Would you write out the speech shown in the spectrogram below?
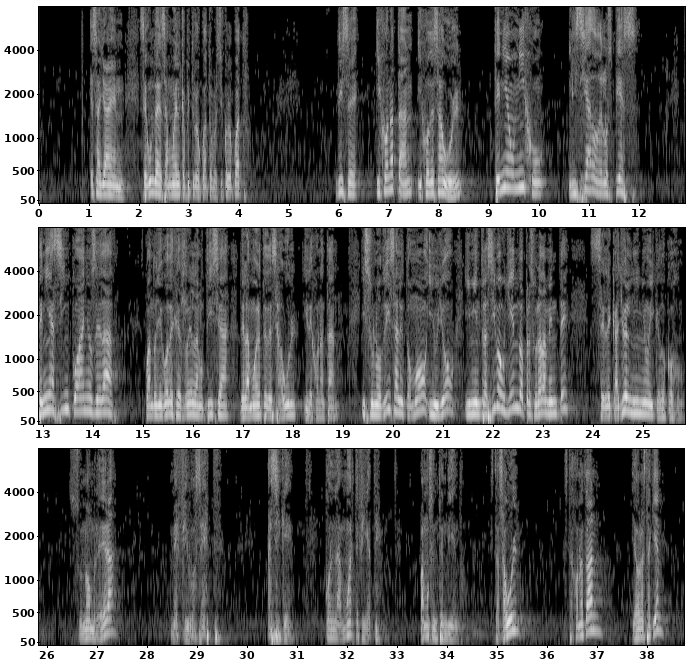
es allá en 2 de Samuel capítulo 4 versículo 4. Dice, y Jonatán, hijo de Saúl, tenía un hijo lisiado de los pies. Tenía cinco años de edad cuando llegó de Jezreel la noticia de la muerte de Saúl y de Jonatán. Y su nodriza le tomó y huyó, y mientras iba huyendo apresuradamente, se le cayó el niño y quedó cojo. Su nombre era Mefiboset. Así que, con la muerte, fíjate, vamos entendiendo. Está Saúl, está Jonatán, y ahora está quién?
